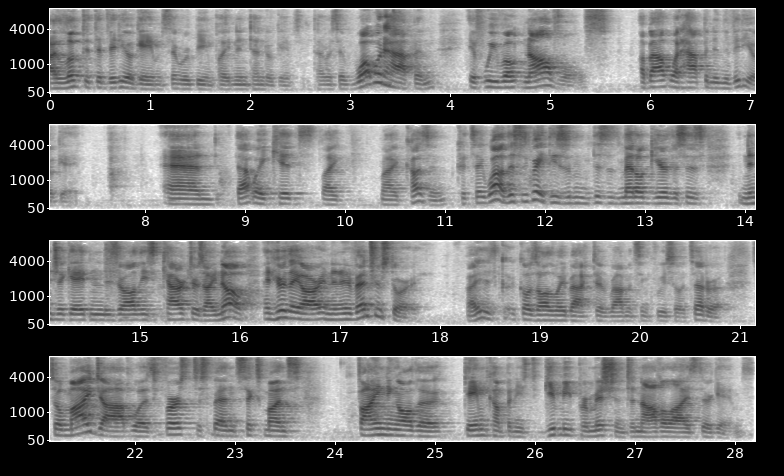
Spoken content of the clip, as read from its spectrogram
I looked at the video games that were being played, Nintendo games at the time. I said, What would happen if we wrote novels about what happened in the video game? And that way, kids like my cousin could say, "Wow, this is great. These are, this is Metal Gear. This is Ninja Gaiden. These are all these characters I know, and here they are in an adventure story." Right? It goes all the way back to Robinson Crusoe, etc. So my job was first to spend six months finding all the game companies to give me permission to novelize their games.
